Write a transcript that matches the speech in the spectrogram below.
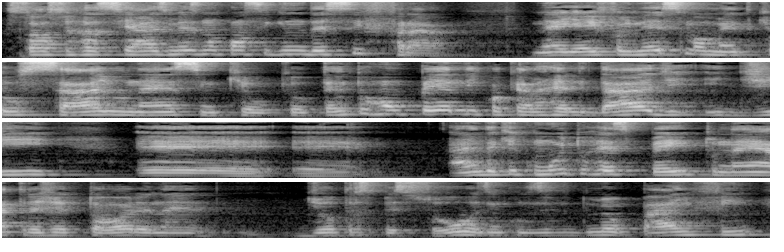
socio-raciais, mesmo não conseguindo decifrar. Né? E aí foi nesse momento que eu saio, né, assim, que eu, que eu tento romper ali com aquela realidade e de, é, é, ainda que com muito respeito, né, a trajetória, né, de outras pessoas, inclusive do meu pai, enfim,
